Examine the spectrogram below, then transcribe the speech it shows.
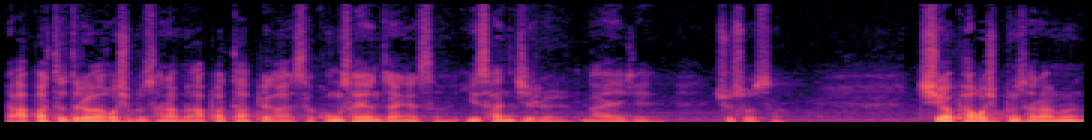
아파트 들어가고 싶은 사람은 아파트 앞에 가서 공사 현장에서 이 산지를 나에게 주소서 취업하고 싶은 사람은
